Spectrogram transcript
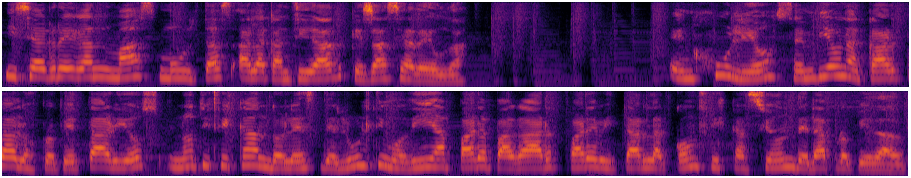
y se agregan más multas a la cantidad que ya se adeuda. En julio se envía una carta a los propietarios notificándoles del último día para pagar para evitar la confiscación de la propiedad.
